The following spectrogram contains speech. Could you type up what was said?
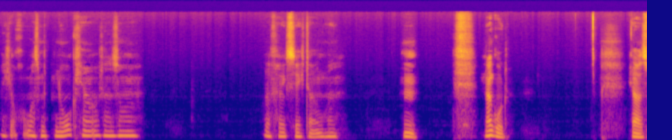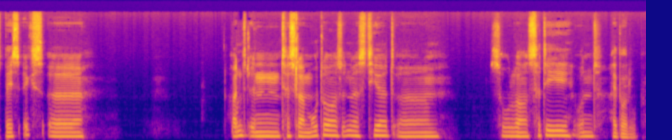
Nicht auch irgendwas mit Nokia oder so? Oder verwechsel ich da irgendwas? Hm. Na gut. Ja, SpaceX, äh, hat in Tesla Motors investiert, ähm, Solar City und Hyperloop.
